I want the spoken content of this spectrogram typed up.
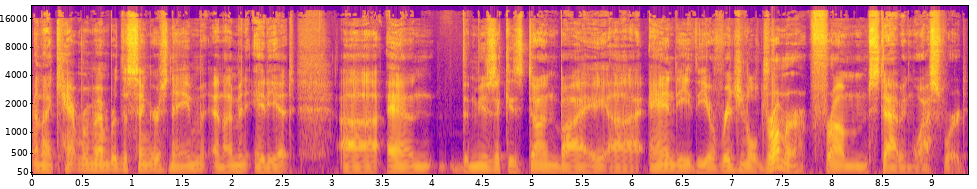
and I can't remember the singer's name, and I'm an idiot. Uh, and the music is done by uh, Andy, the original drummer from Stabbing Westward.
